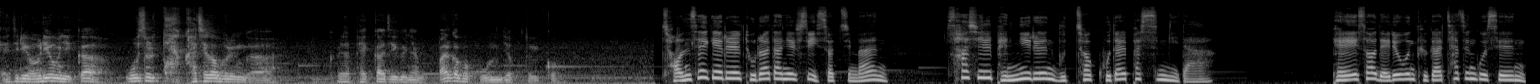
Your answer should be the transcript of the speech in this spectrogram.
애들이 어려우니까 옷을 다 가져가 버린 거야. 그래서 배까지 그냥 빨가벗고 오는 적도 있고. 전 세계를 돌아다닐 수 있었지만 사실 뱃일은 무척 고달팠습니다. 배에서 내려온 그가 찾은 곳은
